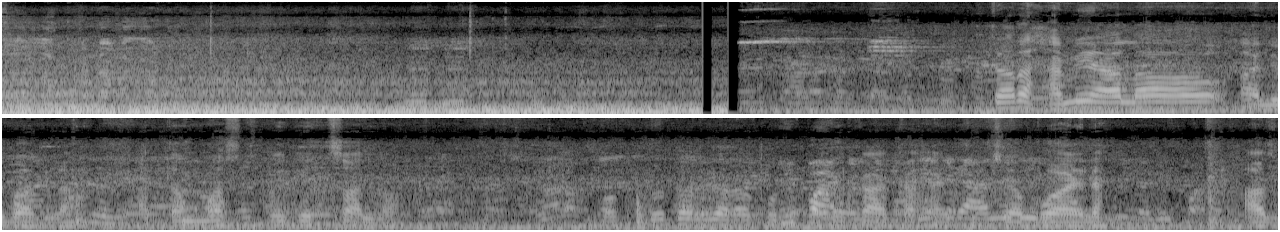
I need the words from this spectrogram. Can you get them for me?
चला खंडाळा. तर आम्ही आलो अलिबागला. आता मस्त पैकी चाललो. बघतो तर जरा कुठे कुठे काय काय आहे तिच्या बोवायला आज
